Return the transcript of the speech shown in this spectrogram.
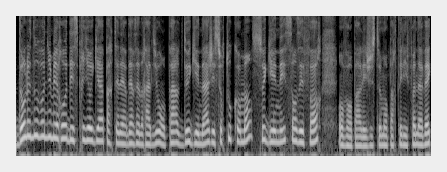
Dans le nouveau numéro d'Esprit Yoga, partenaire d'Airzen Radio, on parle de gainage et surtout comment se gainer sans effort. On va en parler justement par téléphone avec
